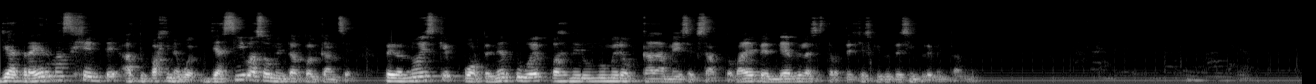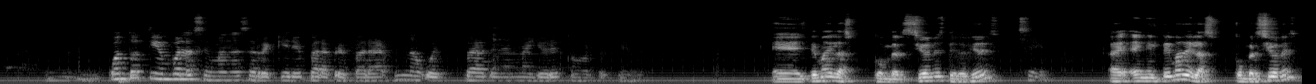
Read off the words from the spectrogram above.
y atraer más gente a tu página web y así vas a aumentar tu alcance. Pero no es que por tener tu web vas a tener un número cada mes exacto, va a depender de las estrategias que tú estés implementando. ¿Cuánto tiempo a la semana se requiere para preparar una web para tener mayores conversaciones? ¿El tema de las conversiones te refieres? Sí. Eh, en el tema de las conversiones,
